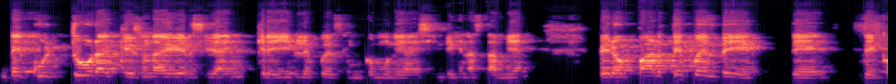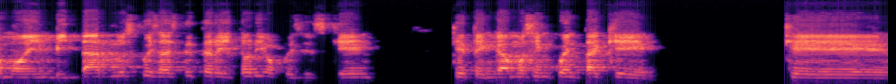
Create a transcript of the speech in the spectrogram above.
de cultura, que es una diversidad increíble pues en comunidades indígenas también, pero parte pues de, de, de como de invitarlos pues a este territorio pues es que, que tengamos en cuenta que, que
